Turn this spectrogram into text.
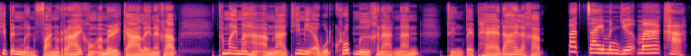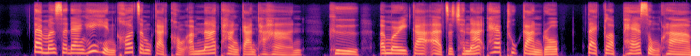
ที่เป็นเหมือนฝันร้ายของอเมริกาเลยนะครับทำไมมหาอำนาจที่มีอาวุธครบมือขนาดนั้น ถึงไปแพ้ได้ล่ะครับ ปัจจัยมันเยอะมากค่ะ แต่มันแสดงให้เห็นข้อจำกัดของอำนาจทางการทหาร คืออเมริกาอาจจะชนะแทบทุกการรบ แต่กลับแพ้สงคราม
